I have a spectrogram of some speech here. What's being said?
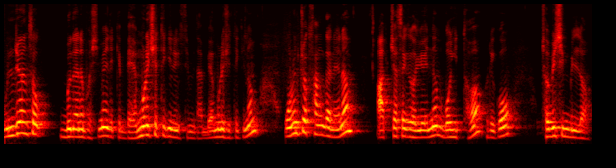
운전석 문에는 보시면 이렇게 메모리 시트 기능이 있습니다. 메모리 시트 기능. 오른쪽 상단에는 앞좌석에 걸려있는 모니터, 그리고 접이식 밀러,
